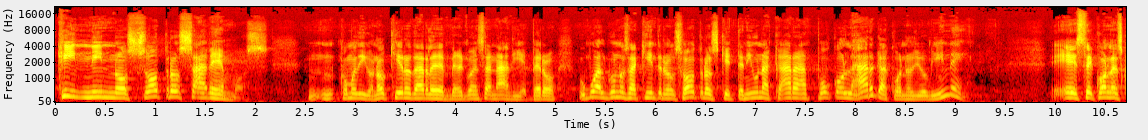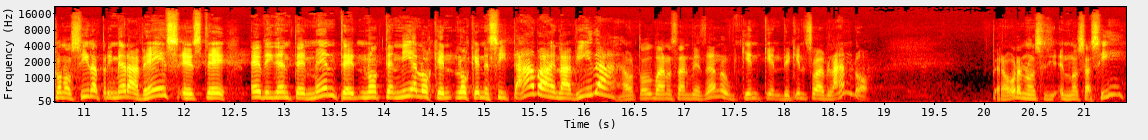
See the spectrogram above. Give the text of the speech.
que ni nosotros sabemos. Como digo, no quiero darle vergüenza a nadie, pero hubo algunos aquí entre nosotros que tenían una cara poco larga cuando yo vine. Este, cuando les conocí la primera vez, este, evidentemente no tenía lo que, lo que necesitaba en la vida. Todos van a estar pensando, ¿quién, quién, de quién estoy hablando? Pero ahora no es, no es así.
